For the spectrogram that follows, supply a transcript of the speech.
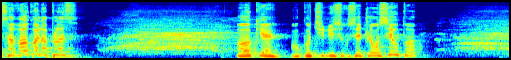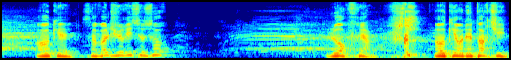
ça va ou quoi la place? Ok, on continue sur cette lancée ou pas? Ok, ça va le jury ce soir? Lourd, frère. Ok, on est parti.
